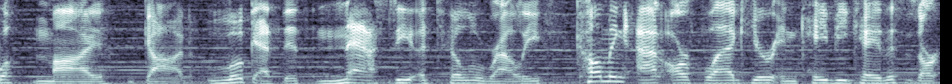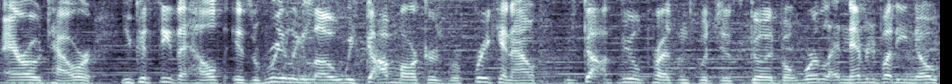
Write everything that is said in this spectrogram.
oh my god. Look at this nasty Attila rally coming at our flag here in kvk this is our arrow tower. You can see the health is really low. We've got markers. We're freaking out. We've got field presence which is good but we're letting everybody know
